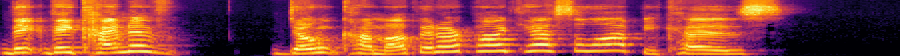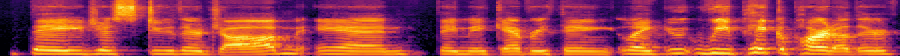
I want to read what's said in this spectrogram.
they they kind of don't come up in our podcast a lot because they just do their job and they make everything like we pick apart other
